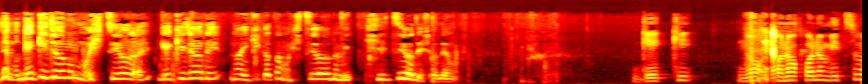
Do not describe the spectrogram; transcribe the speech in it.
でも劇場のも必要だ。劇場での生き方も必要な、必要でしょ、でも。劇の、この、この3つを、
